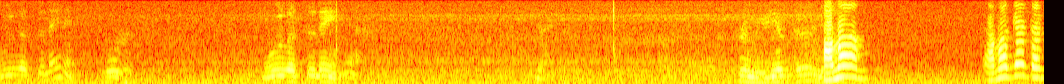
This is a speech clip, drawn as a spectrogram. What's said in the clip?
મૂળ વસ્તુ નહીં ને? મૂળ વસ્તુ. નહીં આમાં આમાં ક્યાં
